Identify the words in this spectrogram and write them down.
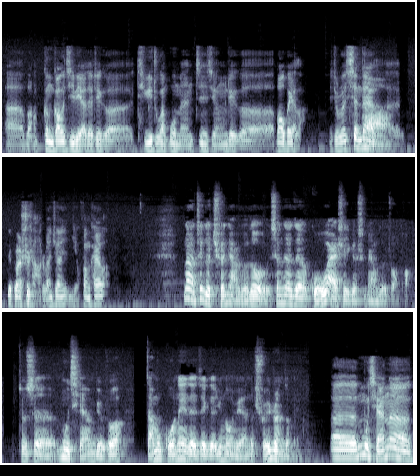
呃往更高级别的这个体育主管部门进行这个报备了。也就是说，现在啊这块市场是完全已经放开了。那这个全甲格斗现在在国外是一个什么样子的状况？就是目前，比如说咱们国内的这个运动员的水准怎么样？呃，目前呢，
